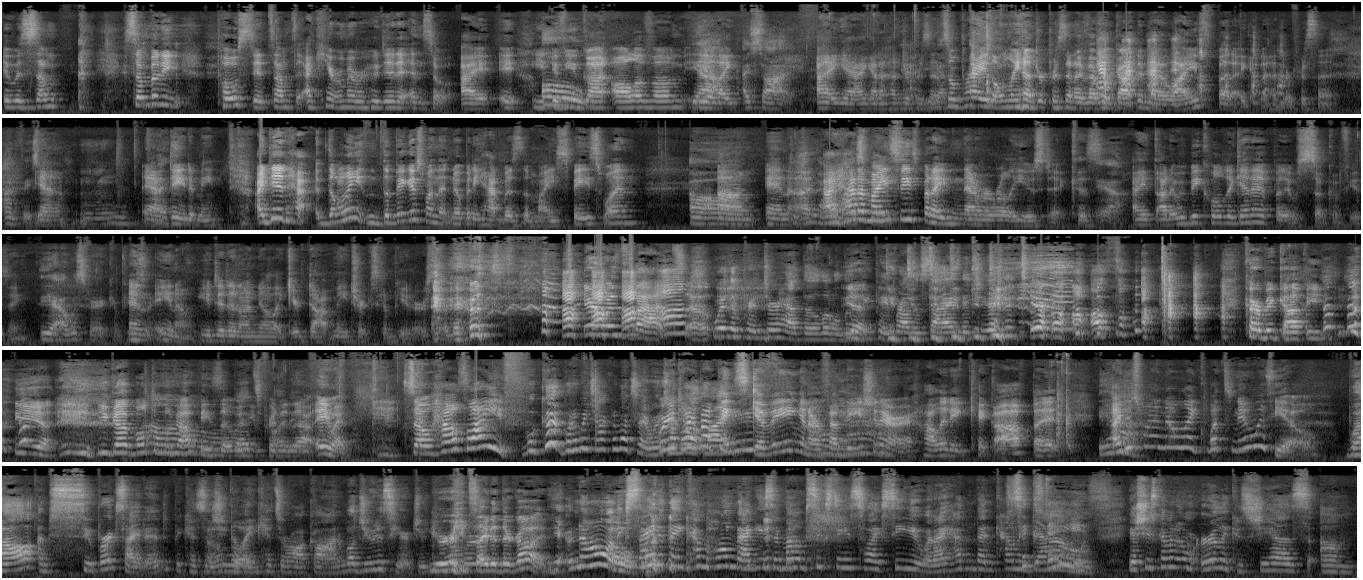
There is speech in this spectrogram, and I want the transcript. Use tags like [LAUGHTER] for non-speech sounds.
It was some [LAUGHS] somebody posted something. I can't remember who did it, and so I it, you, if Oh. you got all of them, yeah, like I saw it. I yeah, I got hundred yeah, percent. So probably the only [LAUGHS] hundred percent I've ever gotten in my life, but I got hundred percent. on Facebook. Yeah, hmm yeah, nice. dated me. I did have the only the biggest one that nobody had was the MySpace one. Oh, Um, and I, I had a MySpace? But I never really used it because Yeah. I thought it would be cool to get it, but it was so confusing. yeah, it was very confusing. And you know, you did it on your like your dot matrix computer, so there was [LAUGHS] there was that. So Where the printer had the little Yeah. paper on the [LAUGHS] side that you had to tear off. Carbon copy. [LAUGHS] yeah, you got multiple Oh, copies though when you printed it out. Anyway, so how's life? well, good. What are we talking about today? We're gonna talk about life? Thanksgiving and our Oh, foundation yeah. and our holiday kickoff, but Yeah. I just want to know like what's new with you. Well, I'm super excited because, as Oh, you know, my kids are all gone. Well, Jude is here. Jude, You're excited they're gone. Yeah, no, I'm Oh. excited they [LAUGHS] come home. Maggie said, "Mom, six days till I see you," and I haven't been counting Six down. days. Yeah, she's coming home early because she has um,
